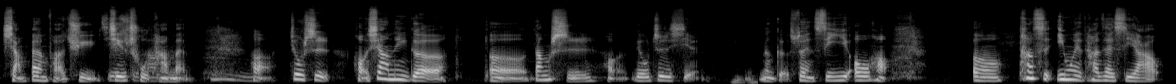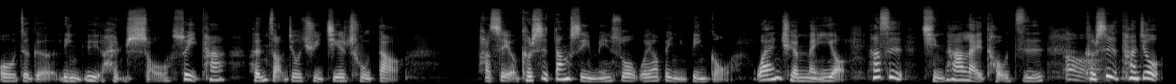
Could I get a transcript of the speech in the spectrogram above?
想办法去接触他们，啊、嗯，就是。好像那个呃，当时好刘志显那个算 CEO 哈，呃，他是因为他在 CRO 这个领域很熟，所以他很早就去接触到 Parcell，可是当时也没说我要被你并购啊，完全没有，他是请他来投资，可是他就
